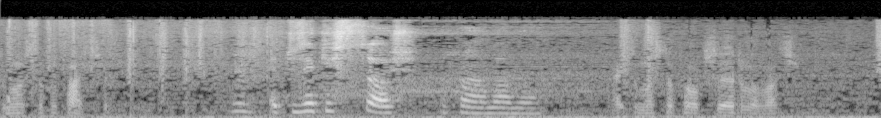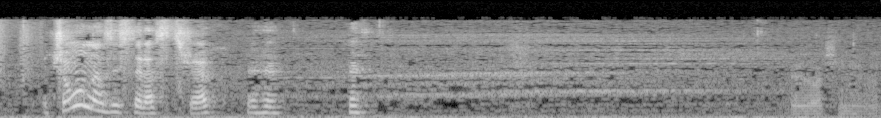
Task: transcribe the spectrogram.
Tu można popatrzeć. Ej, tu jest jakieś coś. Aha, dobra. A tu można poobserwować. A czemu nas jest teraz trzech? Ja właśnie nie wiem.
